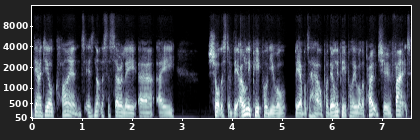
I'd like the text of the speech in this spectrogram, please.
the ideal client is not necessarily uh, a shortlist of the only people you will be able to help or the only people who will approach you. In fact,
